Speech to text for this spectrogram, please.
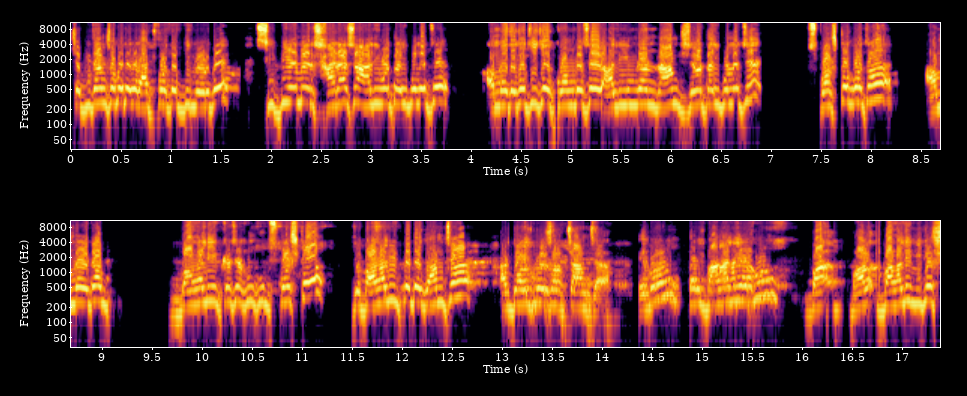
সে বিধানসভা থেকে রাজপথ অব্দি লড়বে। সিপিএম এর সায়রাশা আলিমও তাই বলেছে, আমরা দেখেছি যে কংগ্রেসের আলী ইমরান রাম সেও তাই বলেছে। স্পষ্ট কথা, আমরা এটা বাঙালির কাছে এখন খুব স্পষ্ট যে বাঙালির পেটে গামছা আর দলগুলো সব চামচা। এবং তাই বাঙালি এখন বাঙালি নিজস্ব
